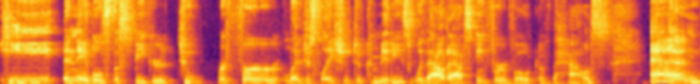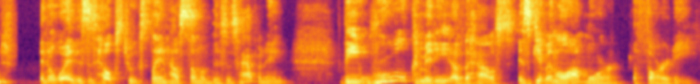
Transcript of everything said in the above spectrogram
He enables the speaker to refer legislation to committees without asking for a vote of the House. And in a way, this helps to explain how some of this is happening. The Rule Committee of the House is given a lot more authority.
